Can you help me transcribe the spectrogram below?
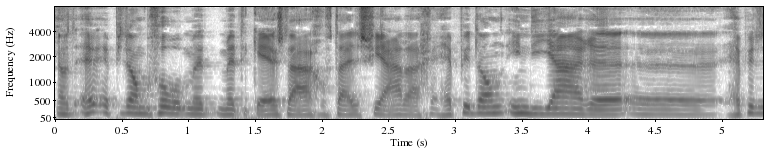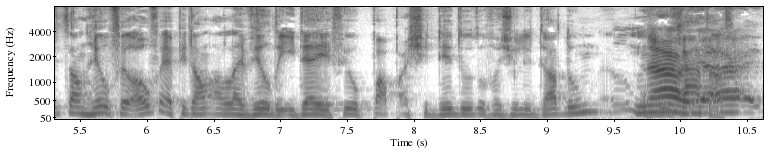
Nou, heb je dan bijvoorbeeld met, met de kerstdagen of tijdens verjaardagen, heb je dan in die jaren, eh, heb je het dan heel veel over? Heb je dan allerlei wilde ideeën? Veel pap, als je dit doet of als jullie dat doen? Of hoe nou, gaat ja, dat?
